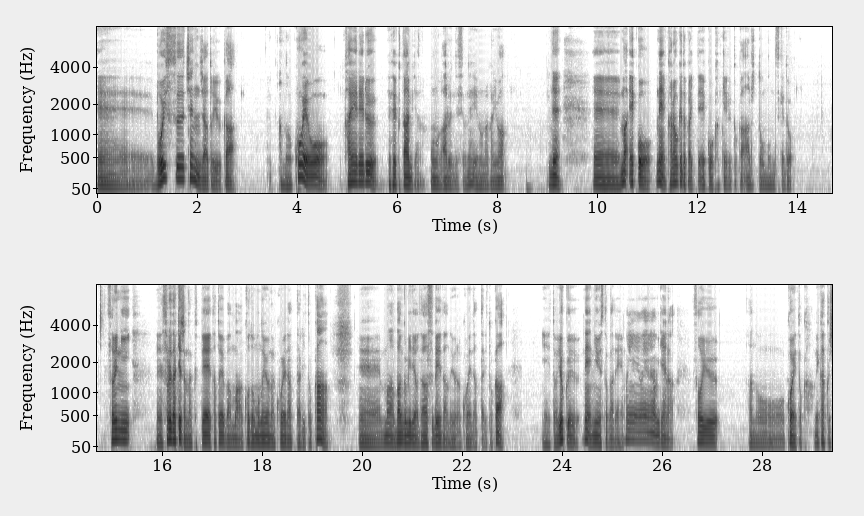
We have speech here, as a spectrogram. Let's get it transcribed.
えー、ボイスチェンジャーというか、あの、声を変えれるエフェクターみたいなものがあるんですよね、世の中には。で、えー、まあ、エコー、ね、カラオケとか行ってエコーかけるとかあると思うんですけど、それに、えーそれだけじゃなくて、例えばまあ子供のような声だったりとか、えーまあ番組ではダース・ベイダーのような声だったりとか、えっ、と、よくね、ニュースとかで、ウェーウェーみたいな、そういう、あの声とか、目隠し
